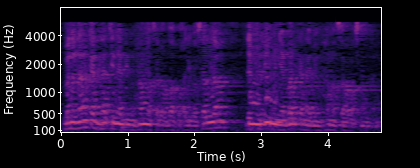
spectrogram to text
menenangkan hati Nabi Muhammad SAW dan lebih menyabarkan Nabi Muhammad SAW.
